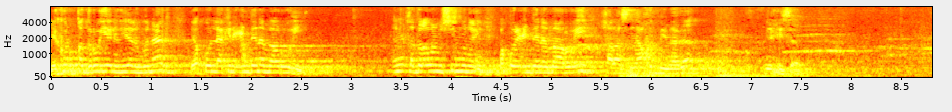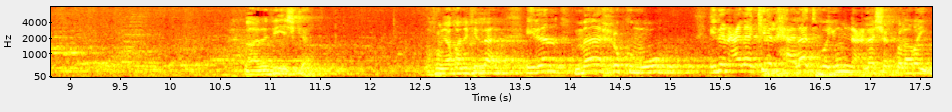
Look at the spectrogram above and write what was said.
يكون قد رؤي الهلال هناك يقول لكن عندنا ما رؤي. أنا قد رأى المسلمون يقول عندنا ما رؤي خلاص نأخذ بماذا؟ بالحساب. هذا فيه إشكال. مفهوم يا أخواني في الله؟ إذا ما حكم؟ إذا على كلا الحالات هو يمنع لا شك ولا ريب.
